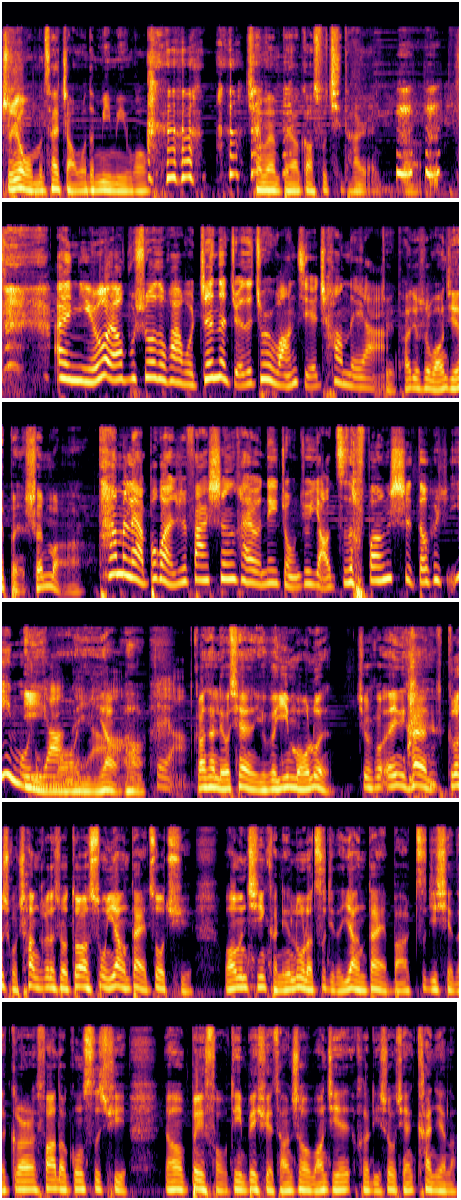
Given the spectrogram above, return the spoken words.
只有我们才掌握的秘密哦，千万不要告诉其他人。啊、哎，你如果要不说的话，我真的觉得就是王杰唱的呀。对他就是王杰本身嘛啊，他们俩不管是发声，还有那种就咬字的方式，都会是一模一样的呀。一模一样啊对啊，刚才刘倩有个阴谋论。就是说，哎，你看，歌手唱歌的时候都要送样带作曲。王文清肯定录了自己的样带，把自己写的歌发到公司去，然后被否定、被雪藏之后，王杰和李寿全看见了，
